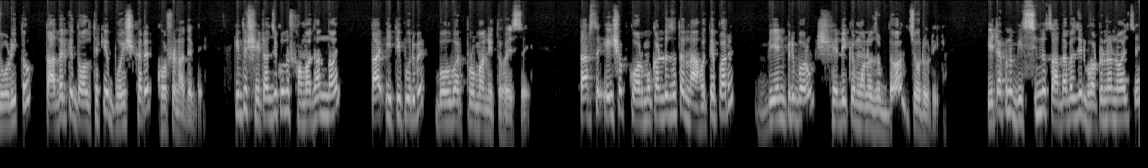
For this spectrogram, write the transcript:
জড়িত, তাদেরকে দল থেকে বহিষ্কারের ঘোষণা দেবে। কিন্তু সেটা যে কোনো সমাধান নয়, তা ইতিপূর্বে বহুবার প্রমাণিত হয়েছে। তার চেয়ে এইসব কর্মকাণ্ড যাতে না হতে পারে বিএনপির বরং সেদিকে মনোযোগ দেওয়া জরুরি। এটা কোনো বিচ্ছিন্ন চাঁদাবাজির ঘটনা নয় যে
